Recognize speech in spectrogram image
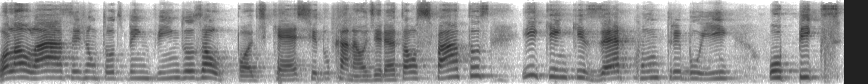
Olá, olá, sejam todos bem-vindos ao podcast do canal Direto aos Fatos. E quem quiser contribuir, o Pix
